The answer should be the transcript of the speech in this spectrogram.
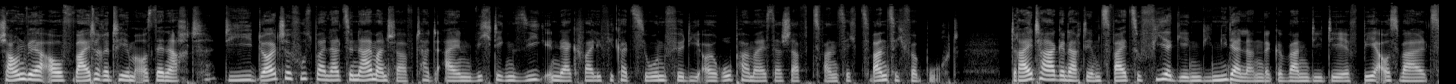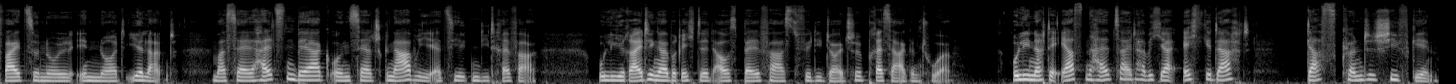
Schauen wir auf weitere Themen aus der Nacht. Die deutsche Fußballnationalmannschaft hat einen wichtigen Sieg in der Qualifikation für die Europameisterschaft 2020 verbucht. Drei Tage nach dem 2 zu 4 gegen die Niederlande gewann die DFB-Auswahl 2 zu 0 in Nordirland. Marcel Halstenberg und Serge Gnabry erzielten die Treffer. Uli Reitinger berichtet aus Belfast für die deutsche Presseagentur. Uli, nach der ersten Halbzeit habe ich ja echt gedacht, das könnte schiefgehen.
